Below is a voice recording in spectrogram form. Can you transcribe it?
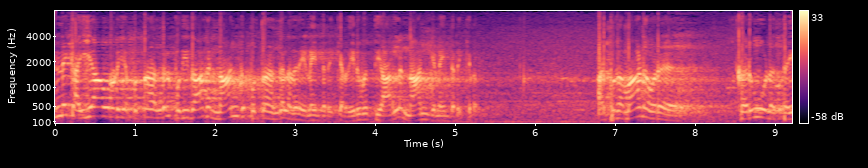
இன்னைக்கு ஐயாவுடைய புத்தகங்கள் புதிதாக நான்கு புத்தகங்கள் அதில் இணைந்திருக்கிறது. இருபத்தி ஆறுல நான்கு இணைந்திருக்கிறது. அற்புதமான ஒரு கருவூலத்தை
